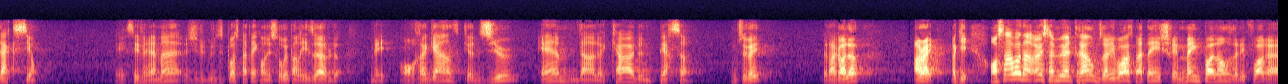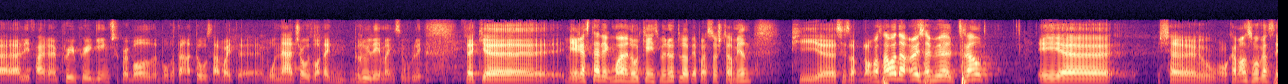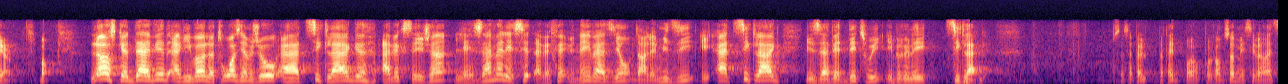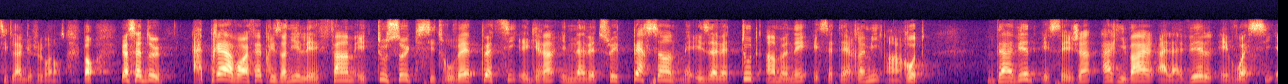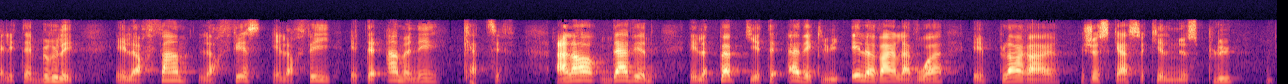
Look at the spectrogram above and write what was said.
actions. Et c'est vraiment, je ne dis pas ce matin qu'on est sauvé par les œuvres, mais on regarde que Dieu aime dans le cœur d'une personne. Vous me suivez? Vous êtes encore là? All right, OK. On s'en va dans 1 Samuel 30. Vous allez voir ce matin, je ne serai même pas long. Vous allez pouvoir euh, aller faire un pre-pre-game Super Bowl pour tantôt. Ça va être, euh, vos nachos vont être brûlés même, si vous voulez. Fait que, euh, mais restez avec moi un autre 15 minutes, là, puis après ça, je termine. Puis c'est ça. Donc, on s'en va dans 1 Samuel 30. Et on commence au verset 1. Bon. Lorsque David arriva le troisième jour à Ticlag avec ses gens, les Amalécites avaient fait une invasion dans le Midi et à Ticlag, ils avaient détruit et brûlé Ticlag. Ça s'appelle peut-être pas, comme ça, mais c'est vraiment Ticlag que je le prononce. Bon, verset 2. Après avoir fait prisonnier les femmes et tous ceux qui s'y trouvaient, petits et grands, ils n'avaient tué personne, mais ils avaient tout emmené et s'étaient remis en route. David et ses gens arrivèrent à la ville et voici, elle était brûlée. Et leurs femmes, leurs fils et leurs filles étaient amenés captifs. Alors David et le peuple qui était avec lui élevèrent la voix et pleurèrent jusqu'à ce qu'ils n'eussent plus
